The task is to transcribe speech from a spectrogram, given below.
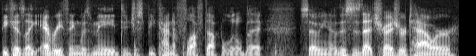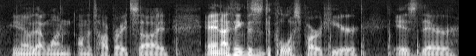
Because, like, everything was made to just be kind of fluffed up a little bit. So, you know, this is that treasure tower, you know, that one on the top right side. And I think this is the coolest part here, is there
